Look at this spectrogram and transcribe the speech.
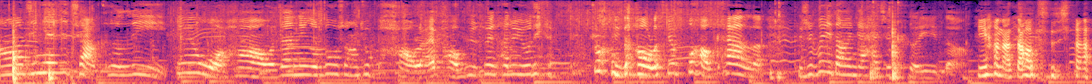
哦，今天是巧克力。因为我哈，我在那个路上就跑来跑去，所以它就有点 撞到了，就不好看了。可是味道应该还是可以的。你要拿刀子下来。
